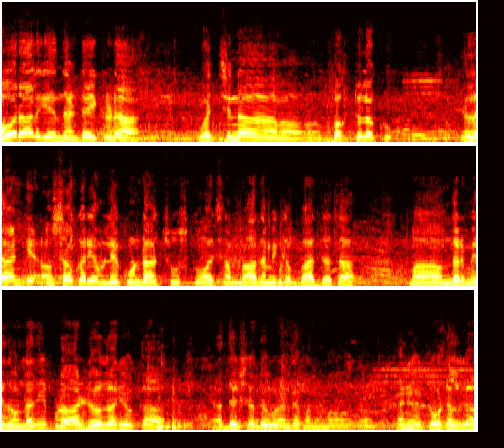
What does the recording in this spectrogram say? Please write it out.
ఓవరాల్గా ఏంటంటే ఇక్కడ వచ్చిన భక్తులకు ఎలాంటి అసౌకర్యం లేకుండా చూసుకోవాల్సిన ప్రాథమిక బాధ్యత మా అందరి మీద ఉన్నది. ఇప్పుడు ఆర్డీఓ గారి యొక్క అధ్యక్షత కూడా అంటే మనం కన్వీ టోటల్గా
